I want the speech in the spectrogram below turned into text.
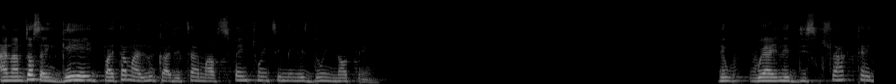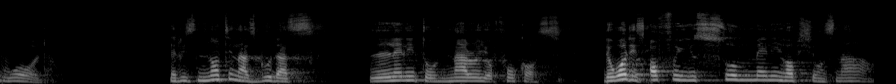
and I'm just engaged. By the time I look at the time, I've spent 20 minutes doing nothing. We are in a distracted world. There is nothing as good as learning to narrow your focus. The world is offering you so many options now.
